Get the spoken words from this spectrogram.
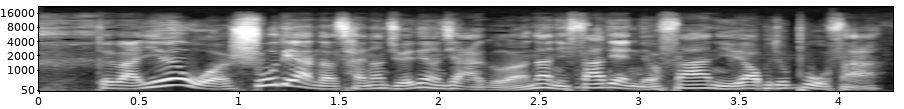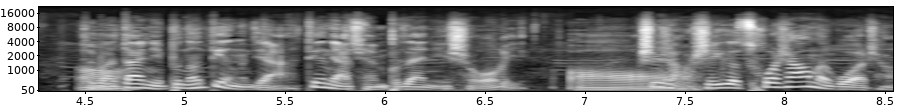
对吧？因为我输电的才能决定价格，那你发电你就发，你要不就不发，对吧？哦但你不能定价，定价权不在你手里，哦，至少是一个磋商的过程。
